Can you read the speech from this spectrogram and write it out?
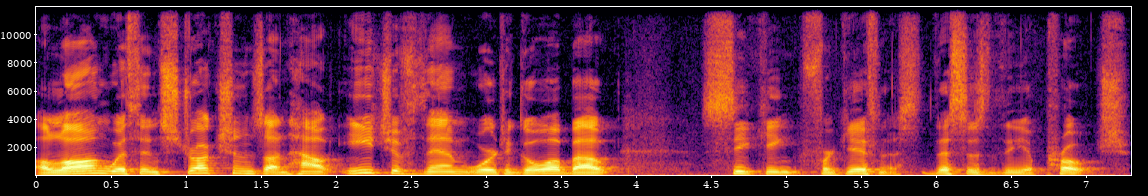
along with instructions on how each of them were to go about seeking forgiveness. This is the approach.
